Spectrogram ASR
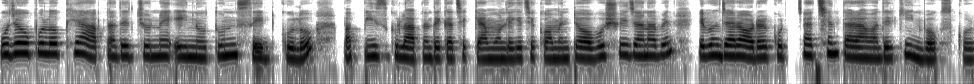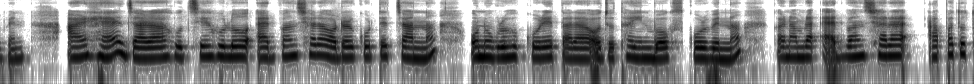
পূজা উপলক্ষে আপনাদের জন্য এই নতুন সেটগুলো বা পিসগুলো আপনাদের কাছে কেমন লেগেছে কমেন্টে অবশ্যই জানাবেন এবং যারা অর্ডার করতে চাচ্ছেন তারা আমাদেরকে ইনবক্স করবেন। আর হ্যাঁ, যারা হচ্ছে হলো অ্যাডভান্স ছাড়া অর্ডার করতে চান না, অনুগ্রহ করে তারা অযথা ইনবক্স করবেন না। কারণ আমরা অ্যাডভান্স ছাড়া আপাতত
